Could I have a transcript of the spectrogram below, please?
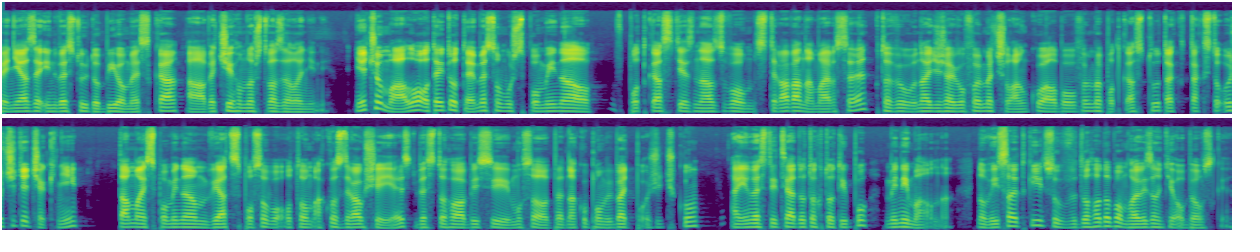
peniaze investuj do biomeska a väčšieho množstva zeleniny. Niečo málo o tejto téme som už spomínal v podcaste s názvom Strava na Marse, ktorú nájdeš aj vo forme článku alebo vo forme podcastu, tak, tak si to určite čekni. Tam aj spomínam viac spôsobov o tom, ako zdravšie jesť, bez toho, aby si musel pred nakupom vybať požičku. A investícia do tohto typu minimálna, no výsledky sú v dlhodobom horizonte obrovské.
